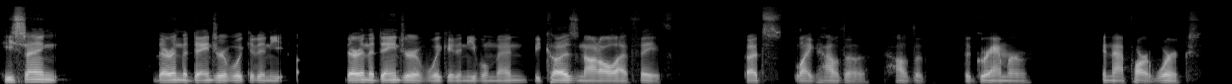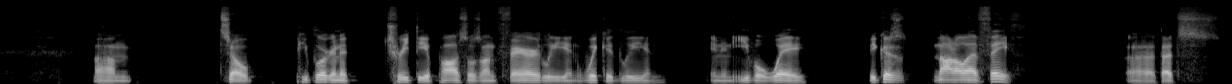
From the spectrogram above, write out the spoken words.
he's saying they're in the danger of wicked and e- they're in the danger of wicked and evil men because not all have faith. That's like how the how the the grammar in that part works. Um, so people are going to treat the apostles unfairly and wickedly and in an evil way because not all have faith Uh, that's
